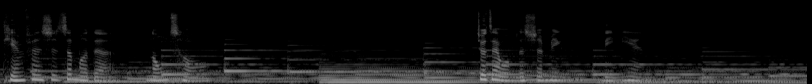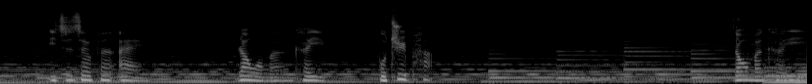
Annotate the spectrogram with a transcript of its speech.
甜分是这么的浓稠，就在我们的生命里面，以致这份爱让我们可以不惧怕，让我们可以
